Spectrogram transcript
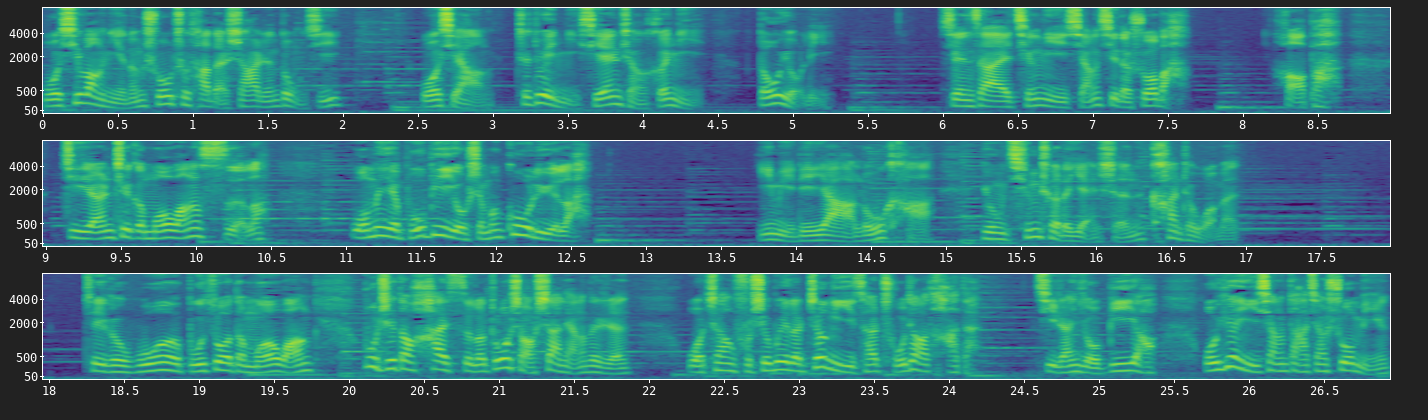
我希望你能说出他的杀人动机。我想这对你先生和你都有利。现在，请你详细的说吧。好吧，既然这个魔王死了，我们也不必有什么顾虑了。”伊米利亚·卢卡用清澈的眼神看着我们。这个无恶不作的魔王，不知道害死了多少善良的人。我丈夫是为了正义才除掉他的。既然有必要，我愿意向大家说明。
